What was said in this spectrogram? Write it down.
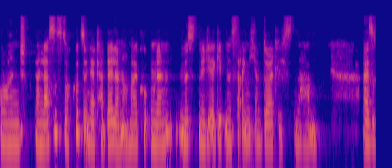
Und dann lass uns doch kurz in der Tabelle nochmal gucken, dann müssten wir die Ergebnisse eigentlich am deutlichsten haben. Also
